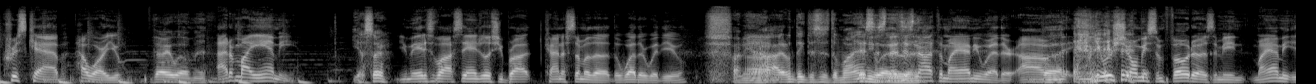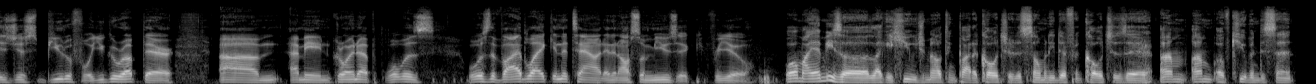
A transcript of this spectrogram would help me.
Cris Cab. How are you? Very well, man. Out of Miami. Yes, sir. You made it to Los Angeles. You brought kind of some of the, the weather with you. I mean, I don't think this is the Miami This is, weather. this is not the Miami weather. Um, you were showing me some photos. I mean, Miami is just beautiful. You grew up there. Um, I mean, growing up, what was what was the vibe like in the town, and then also music for you? Well, Miami's a like a huge melting pot of culture. There's so many different cultures there. I'm I'm of Cuban descent,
